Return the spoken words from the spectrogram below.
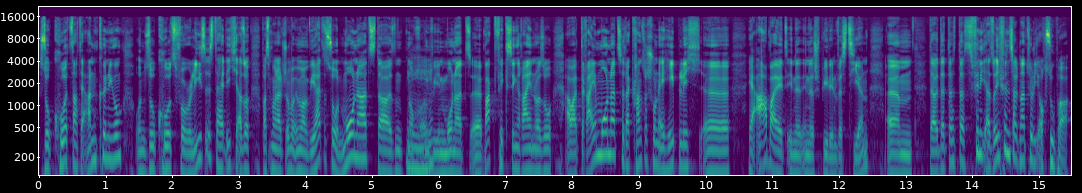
so kurz nach der Ankündigung und so kurz vor Release ist, da hätte ich, also was man halt immer, immer wie hat, ist so ein Monat, da sind noch mhm. irgendwie ein Monat äh, Bugfixing rein oder so, aber drei Monate, da kannst du schon erheblich äh, ja, Arbeit in, in das Spiel investieren. Ähm, da, da, das finde ich, also ich finde es halt natürlich auch super.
